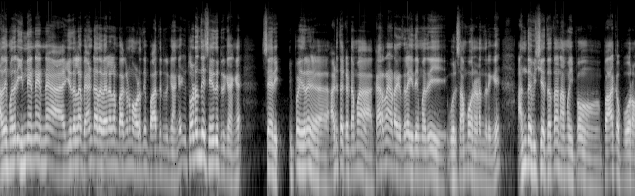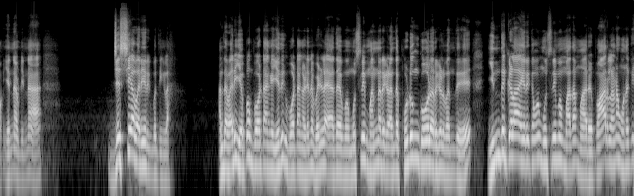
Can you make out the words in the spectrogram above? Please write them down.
அதே மாதிரி இன்னும் என்ன என்ன இதெல்லாம் வேண்டாத வேலையெல்லாம் பார்க்கணும் அவ்வளோத்தையும் பார்த்துட்டு இருக்காங்க. தொடர்ந்தே செய்துட்டு இருக்காங்க. சரி இப்போ இதில் அடுத்த கட்டமாக கர்நாடகத்தில் இதே மாதிரி ஒரு சம்பவம் நடந்திருக்கு. அந்த விஷயத்தை தான் நாம் இப்போ பார்க்க போகிறோம் என்ன அப்படின்னா ஜெஸ்ஸியா வரி இருக்கு பார்த்தீங்களா அந்த வரி எப்போ போட்டாங்க எதுக்கு போட்டாங்க அப்படின்னா வெள்ளை அந்த முஸ்லீம் மன்னர்கள் அந்த கொடுங்கோலர்கள் வந்து இந்துக்களாக இருக்கவும் முஸ்லீமும் மதம் மாறு மாறலைன்னா உனக்கு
